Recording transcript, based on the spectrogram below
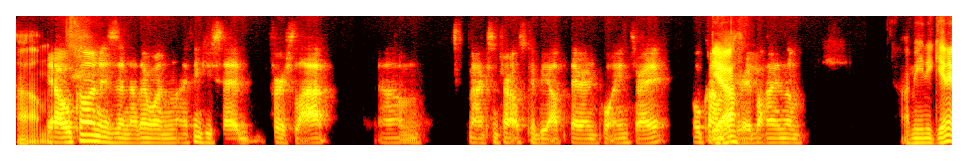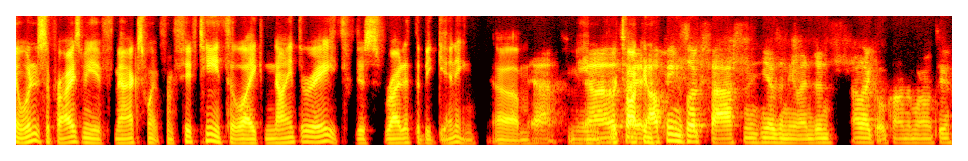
Um, yeah, Ocon is another one. I think you said first lap. Um, Max and Charles could be up there in points, right? Ocon yeah. right behind them. I mean, again, it wouldn't surprise me if Max went from 15th to like ninth or eighth, just right at the beginning. Um, yeah, I mean, yeah, we're talking. Right. Alpine's looks fast, and he has a new engine. I like Ocon tomorrow too.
